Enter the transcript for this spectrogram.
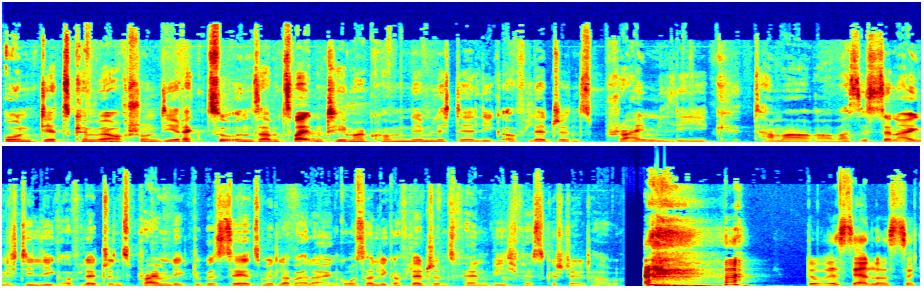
Und jetzt können wir auch schon direkt zu unserem zweiten Thema kommen, nämlich der League of Legends Prime League. Tamara, was ist denn eigentlich die League of Legends Prime League? Du bist ja jetzt mittlerweile ein großer League of Legends Fan, wie ich festgestellt habe. du bist ja lustig.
